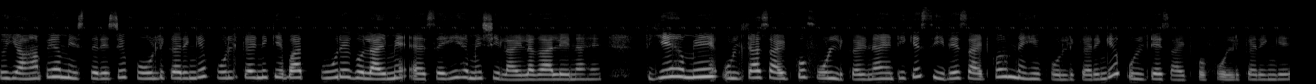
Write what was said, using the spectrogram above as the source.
तो यहाँ पे हम इस तरह से फोल्ड करेंगे। फोल्ड करने के बाद पूरे गोलाई में ऐसे ही हमें सिलाई लगा लेना है। तो ये हमें उल्टा साइड को फोल्ड करना है, ठीक है? सीधे साइड को हम नहीं फोल्ड करेंगे, उल्टे साइड को फोल्ड करेंगे।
